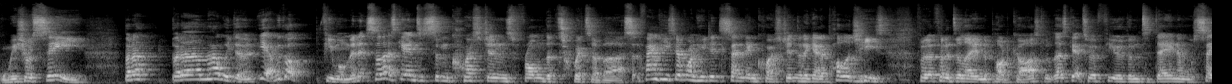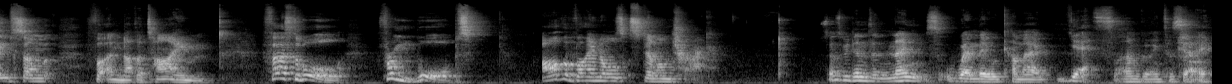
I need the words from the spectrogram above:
We shall see. But uh, but um, how are we doing? Yeah, we've got a few more minutes, so let's get into some questions from the Twitterverse. Thank you to everyone who did send in questions, and again, apologies for the, for the delay in the podcast, but let's get to a few of them today, and then we'll save some for another time. First of all, from Warbs, are the vinyls still on track? Since we didn't announce when they would come out, yes, I'm going to say.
